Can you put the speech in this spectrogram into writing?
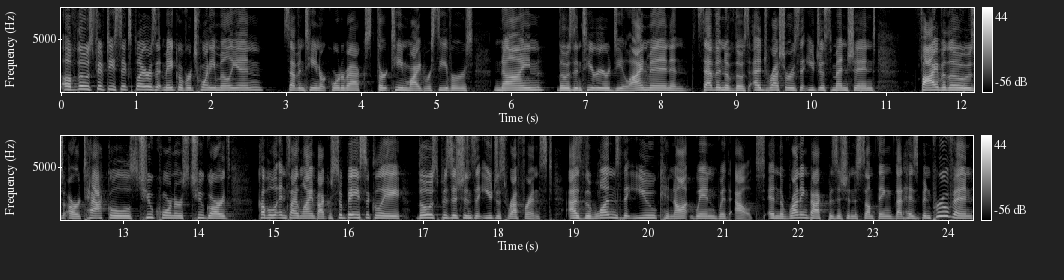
Of those 56 players that make over 20 million, 17 are quarterbacks, 13 wide receivers, nine those interior D linemen, and seven of those edge rushers that you just mentioned. Five of those are tackles, two corners, two guards, a couple of inside linebackers. So basically, those positions that you just referenced as the ones that you cannot win without. And the running back position is something that has been proven.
